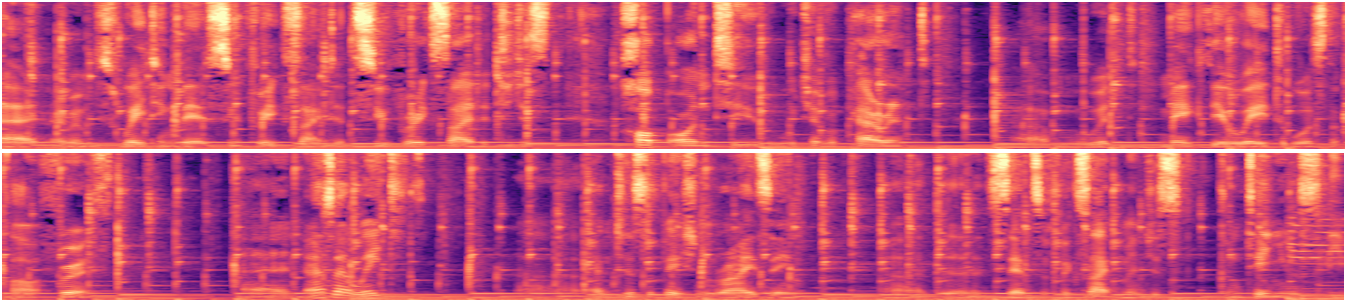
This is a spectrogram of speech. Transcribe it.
and i remember just waiting there super excited super excited to just hop onto whichever parent um, would make their way towards the car first. And as I waited, uh, anticipation rising, uh, the sense of excitement just continuously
